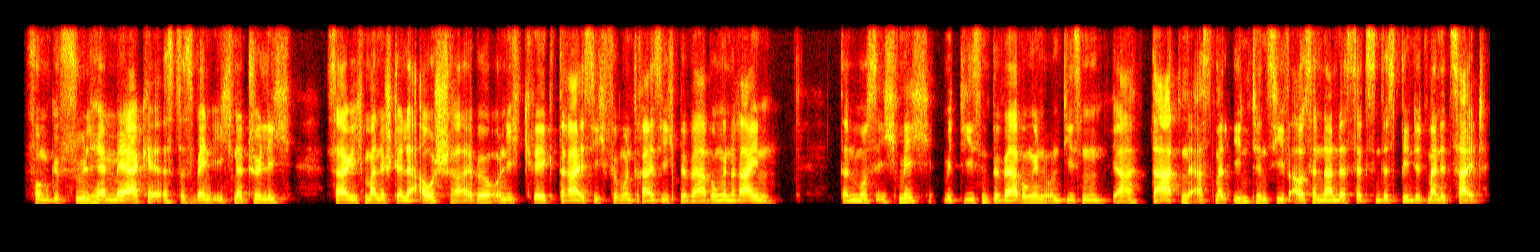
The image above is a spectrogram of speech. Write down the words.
vom Gefühl her merke, ist, dass wenn ich natürlich, sage ich mal, eine Stelle ausschreibe und ich kriege 30, 35 Bewerbungen rein, dann muss ich mich mit diesen Bewerbungen und diesen ja, Daten erstmal intensiv auseinandersetzen. Das bindet meine Zeit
